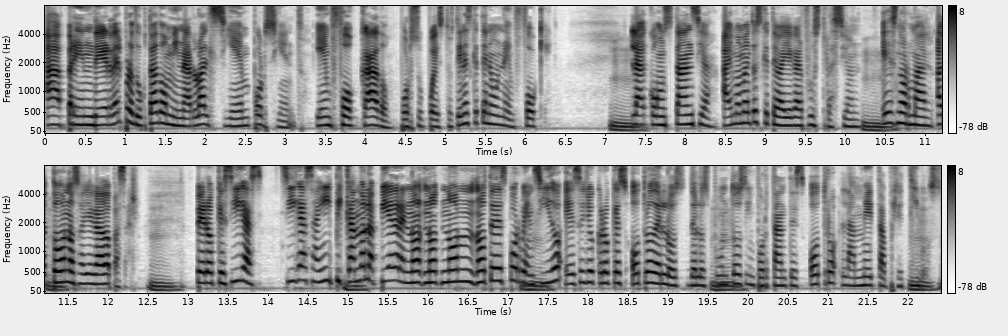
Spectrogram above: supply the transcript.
aprender del producto a dominarlo al 100%. Y enfocado, por supuesto. Tienes que tener un enfoque. Mm. La constancia. Hay momentos que te va a llegar frustración. Mm. Es normal. A mm. todos nos ha llegado a pasar. Pero que sigas, sigas ahí picando la piedra y no, no, no, no te des por vencido. Ese yo creo que es otro de los, de los puntos importantes. Otro, la meta, objetivos.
